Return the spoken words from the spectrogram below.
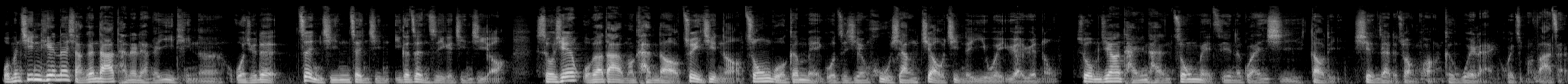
我们今天呢，想跟大家谈的两个议题呢，我觉得震惊，震惊，一个政治，一个经济哦。首先，我不知道大家有没有看到，最近哦，中国跟美国之间互相较劲的意味越来越浓。所以，我们今天要谈一谈中美之间的关系，到底现在的状况跟未来会怎么发展。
